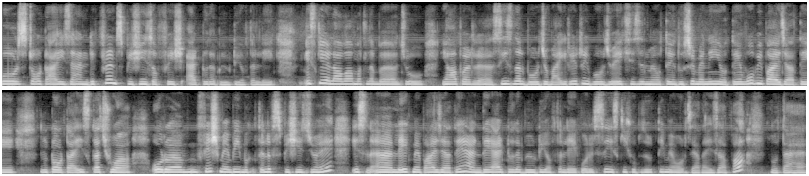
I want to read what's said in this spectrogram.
birds टॉट tortoise and different species of fish add to the beauty of the lake इसके अलावा मतलब जो यहाँ पर सीजनल बोर्ड जो माइग्रेटरी बोर्ड जो एक सीज़न में होते हैं, दूसरे में नहीं होते हैं, वो भी पाए जाते हैं टोटाइज कछुआ और फ़िश में भी मुख्तलिफ़ स्पीशीज़ जो हैं, इस लेक में पाए जाते हैं and they add to the beauty of the lake और इससे इसकी खूबसूरती में और ज़्यादा इजाफा होता है।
